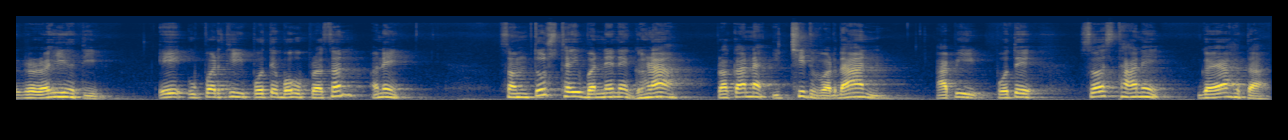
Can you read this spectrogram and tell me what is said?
રહી હતી. એ ઉપરથી પોતે બહુ પ્રસન્ન અને સંતુષ્ટ થઈ બંનેને ઘણા પ્રકારના ઈચ્છિત વરદાન આપી પોતે સ્વસ્થાને ગયા હતા.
